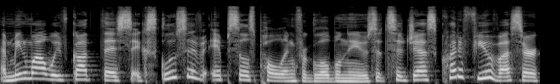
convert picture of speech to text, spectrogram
And meanwhile, we've got this exclusive Ipsos polling for Global News that suggests quite a few of us are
